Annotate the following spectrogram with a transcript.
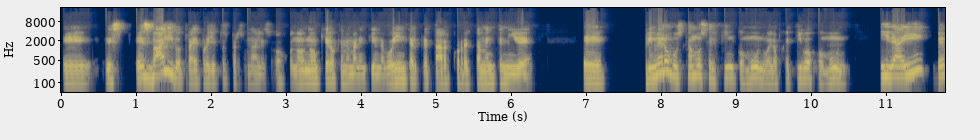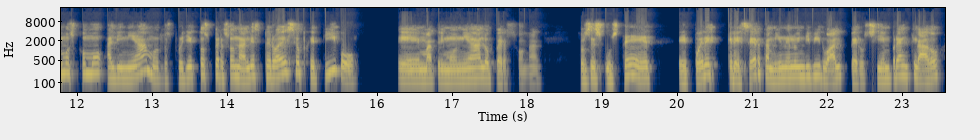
es, válido traer proyectos personales. Ojo, no, no quiero que me malentienda. Voy a interpretar correctamente mi idea. primero buscamos el fin común o el objetivo común y de ahí vemos cómo alineamos los proyectos personales, pero a ese objetivo eh, matrimonial o personal. Entonces, usted eh, puede crecer también en lo individual, pero siempre anclado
